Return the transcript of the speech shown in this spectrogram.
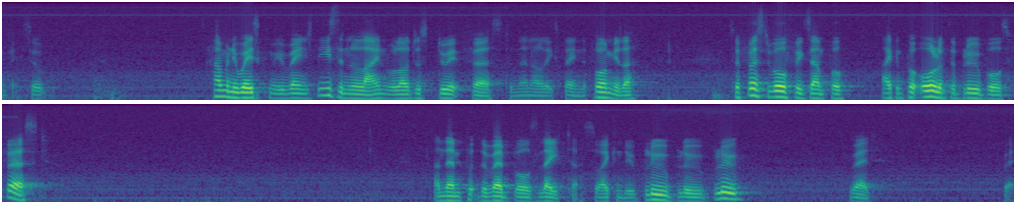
Okay, so how many ways can we arrange these in a line? Well, I'll just do it first, and then I'll explain the formula. So first of all, for example, I can put all of the blue balls first, and then put the red balls later. So I can do blue, blue, blue, red, red.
